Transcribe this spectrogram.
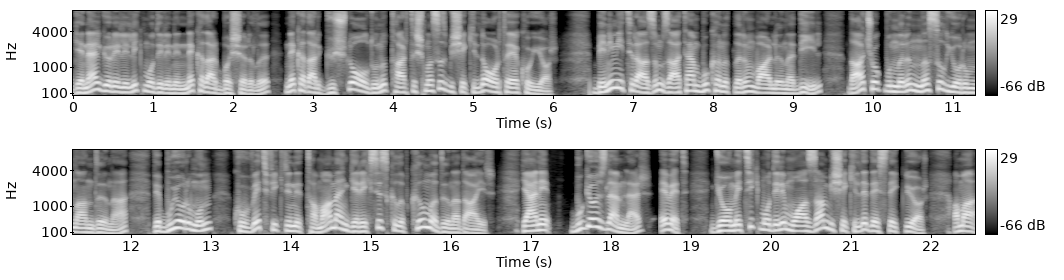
genel görelilik modelinin ne kadar başarılı, ne kadar güçlü olduğunu tartışmasız bir şekilde ortaya koyuyor. Benim itirazım zaten bu kanıtların varlığına değil, daha çok bunların nasıl yorumlandığına ve bu yorumun kuvvet fikrini tamamen gereksiz kılıp kılmadığına dair. Yani bu gözlemler, evet, geometrik modeli muazzam bir şekilde destekliyor ama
